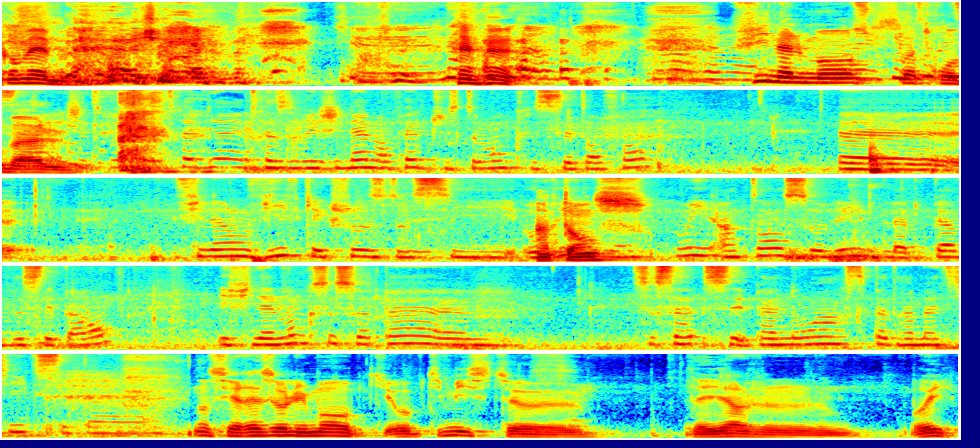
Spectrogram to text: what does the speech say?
quand même. Que- Non, non. Finalement, c'est pas trop ça- mal. J'ai trouvé ça très bien et très original en fait, justement, que cet enfant euh, finalement vive quelque chose d'aussi horrible. Intense. Oui, intense, horrible, la perte de ses parents. Et finalement, que ce soit pas. euh, c'est pas noir, c'est pas dramatique, c'est pas. Non, c'est résolument opti- optimiste. euh. D'ailleurs, je. Oui,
